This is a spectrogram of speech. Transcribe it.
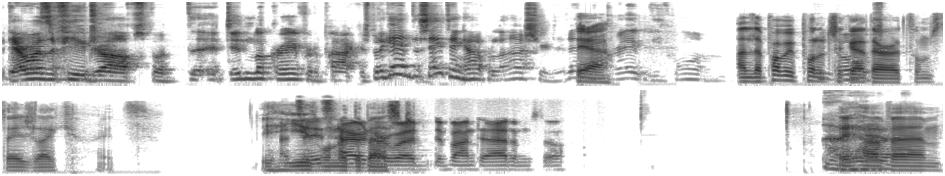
There was a few drops, but it didn't look great for the Packers. But again, the same thing happened last year. Didn't Yeah. great. And they'll probably pull it together at some stage. Like it's, he I'd is it's one of the best. with Davante Adams though. They Uh, have yeah. um,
